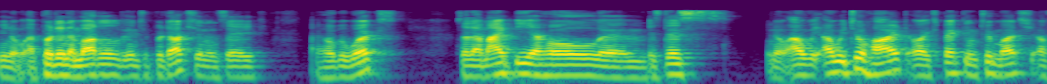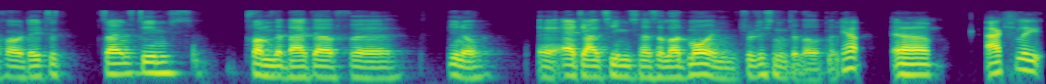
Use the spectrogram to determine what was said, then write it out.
you know, I put in a model into production and say, I hope it works. So there might be a whole. Um, is this you know are we are we too hard or expecting too much of our data science teams from the back of uh, you know uh, agile teams has a lot more in traditional development. Yeah, Um, actually,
